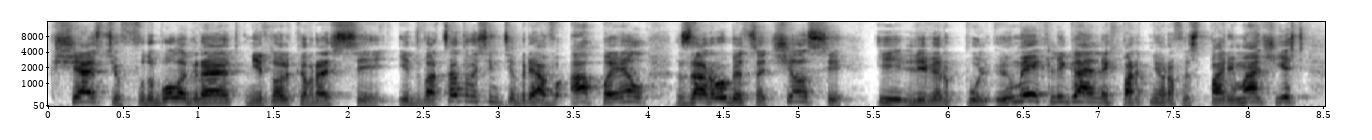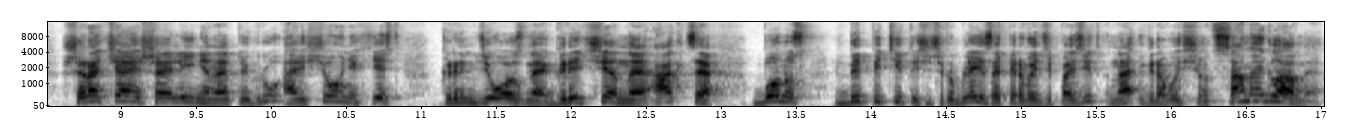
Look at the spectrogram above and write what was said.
К счастью, футбол играют не только в России. И 20 сентября в АПЛ зарубятся Челси и Ливерпуль. И у моих легальных партнеров из пари матч есть широчайшая линия на эту игру, а еще у них есть грандиозная, горяченная акция. Бонус до 5000 рублей за первый депозит на игровой счет. Самое главное,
